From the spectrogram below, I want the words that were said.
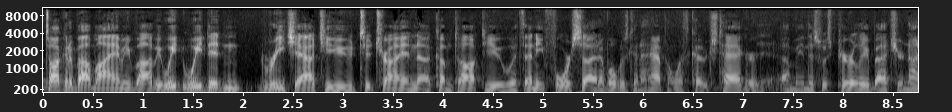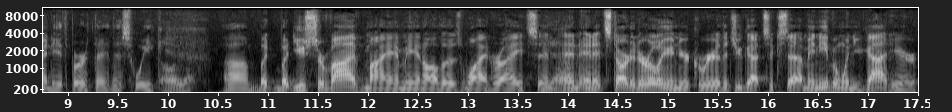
Talking about Miami, Bobby, we we didn't reach out to you to try and uh, come talk to you with any foresight of what was going to happen with Coach Taggart. Yeah. I mean, this was purely about your 90th birthday this week. Oh yeah. Um, but but you survived Miami and all those wide rights, and, yeah. and, and it started early in your career that you got success. I mean, even when you got here,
